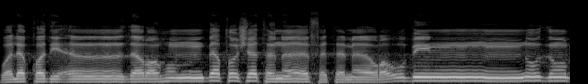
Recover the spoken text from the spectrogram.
ولقد أنذرهم بطشتنا فتماروا بالنذر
